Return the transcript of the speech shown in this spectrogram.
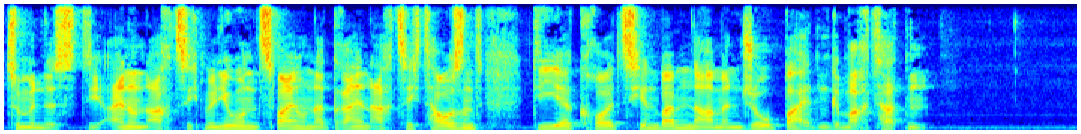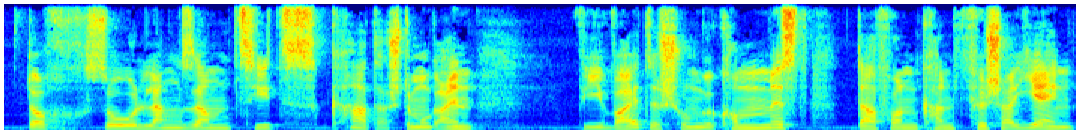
zumindest die 81.283.000, die ihr Kreuzchen beim Namen Joe Biden gemacht hatten. Doch so langsam zieht Katerstimmung ein. Wie weit es schon gekommen ist, davon kann Fischer Yang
